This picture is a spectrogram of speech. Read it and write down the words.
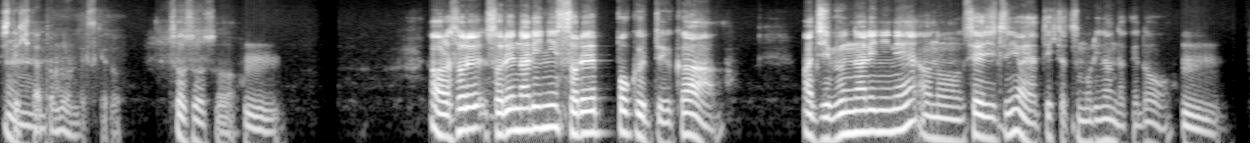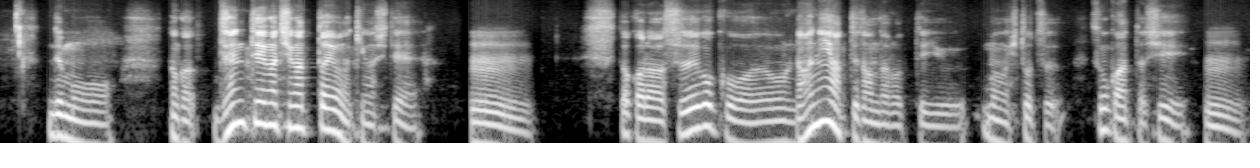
してきたうんと思うんですけど。そうそうそう。うん。だからそれ、それなりにそれっぽくっていうか、まあ自分なりにね、あの、誠実にはやってきたつもりなんだけど、うん。でも、なんか前提が違ったような気がして、うん。だからすごく何やってたんだろうっていうものが一つ、すごくあったし、うん。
